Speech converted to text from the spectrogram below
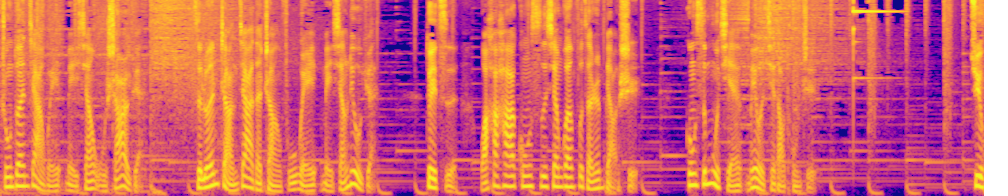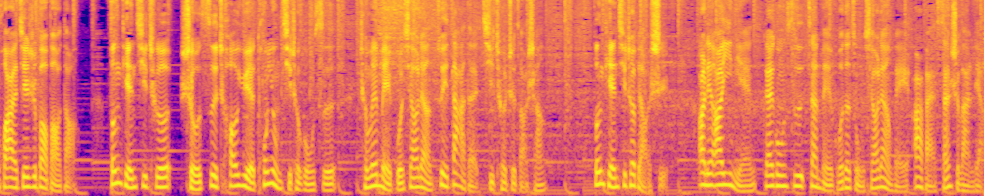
终端价为每箱52元。此轮涨价的涨幅为每箱6元。对此，娃哈哈公司相关负责人表示。公司目前没有接到通知。据《华尔街日报》报道，丰田汽车首次超越通用汽车公司，成为美国销量最大的汽车制造商。丰田汽车表示，2021年该公司在美国的总销量为230万辆，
